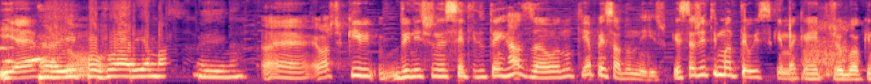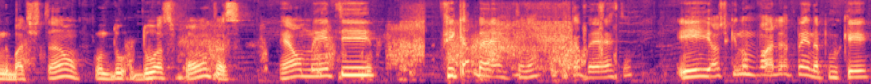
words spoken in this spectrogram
E é. Aí povoaria mais meio, né? É, eu acho que Vinícius nesse sentido tem razão. Eu não tinha pensado nisso. Porque se a gente manter o esquema que a gente jogou aqui no Batistão, com du duas pontas, realmente fica aberto, né? Fica aberto. E acho que não vale a pena, porque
